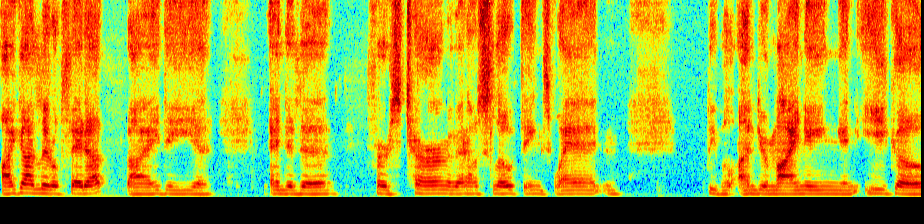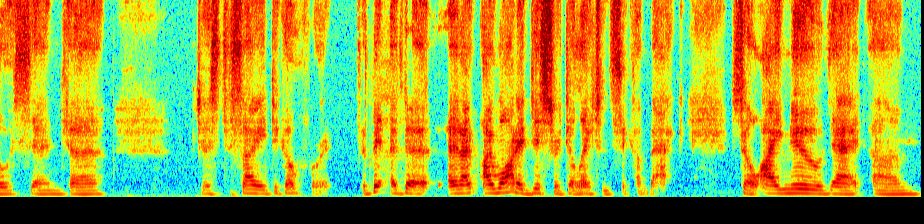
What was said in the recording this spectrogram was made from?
I got a little fed up by the uh, end of the first term about how slow things went. And, people undermining and egos and uh, just decided to go for it. Bit, the, and I, I, wanted district elections to come back. So I knew that um,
